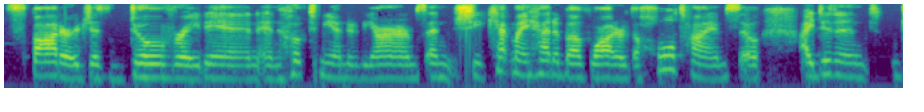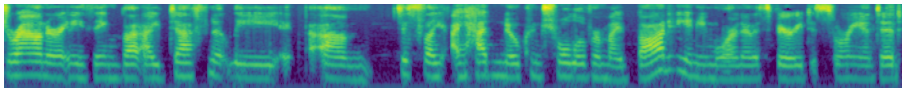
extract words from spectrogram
spotter just dove right in and hooked me under the arms, and she kept my head above water the whole time. So I didn't drown or anything, but I definitely um, just like I had no control over my body anymore and I was very disoriented.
